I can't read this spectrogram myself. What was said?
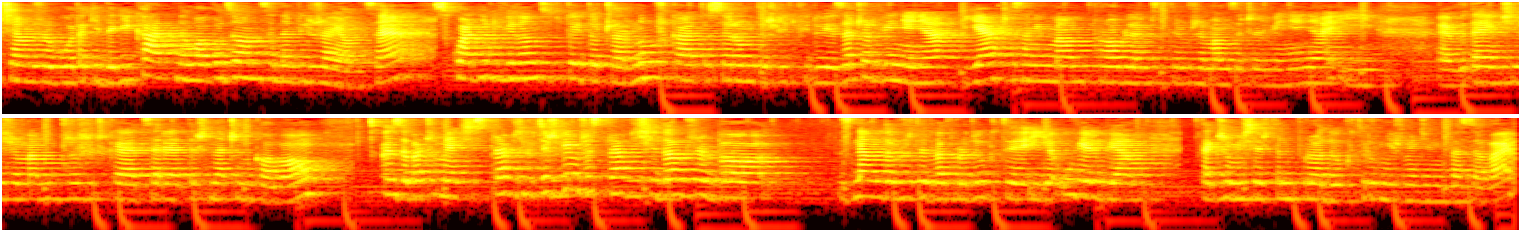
Chciałam, żeby było takie delikatne, łagodzące, nawilżające. Składnik wiodący tutaj to czarnuszka. To serum też likwiduje zaczerwienienia. Ja czasami mam problem z tym, że mam zaczerwienienia i e, wydaje mi się, że mam troszeczkę cerę też naczynkową. Zobaczymy jak się sprawdzi, chociaż wiem, że sprawdzi się dobrze, bo znam dobrze te dwa produkty i je uwielbiam. Także myślę, że ten produkt również będzie mi pasować.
